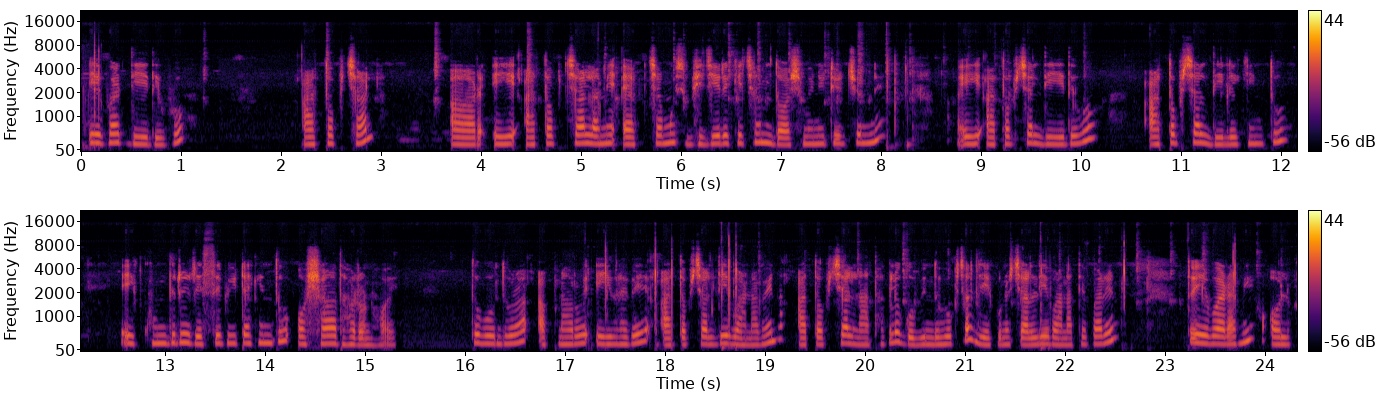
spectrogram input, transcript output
এবার দিয়ে দেব আতপ চাল। আর এই আতপ চাল আমি এক চামচ ভিজিয়ে রেখেছিলাম দশ মিনিটের জন্যে। এই আতপ চাল দিয়ে দেব। আতপ চাল দিলে কিন্তু এই কুন্দিরির রেসিপিটা কিন্তু অসাধারণ হয়। তো বন্ধুরা, আপনারাও এইভাবে আতপ চাল দিয়ে বানাবেন। আতপ চাল না থাকলে গোবিন্দভোগ চাল যে কোনো চাল দিয়ে বানাতে পারেন। তো এবার আমি অল্প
